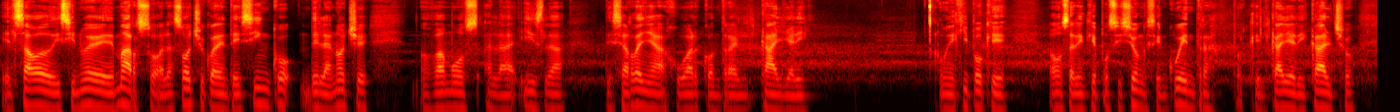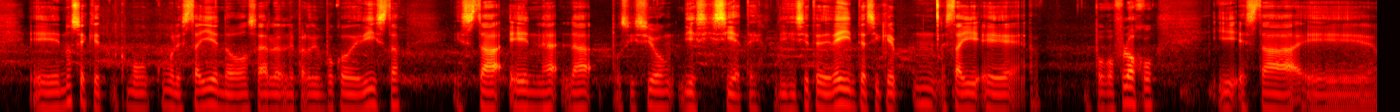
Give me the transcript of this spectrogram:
el sábado 19 de marzo a las 8.45 de la noche. Nos vamos a la isla de Cerdeña a jugar contra el Cagliari. Un equipo que Vamos a ver en qué posición se encuentra, porque el Cagliari Calcio, eh, no sé qué, cómo, cómo, le está yendo, vamos a ver, le perdí un poco de vista. Está en la, posición 17, 17 de 20, así que mm, está ahí eh, un poco flojo y está, eh,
